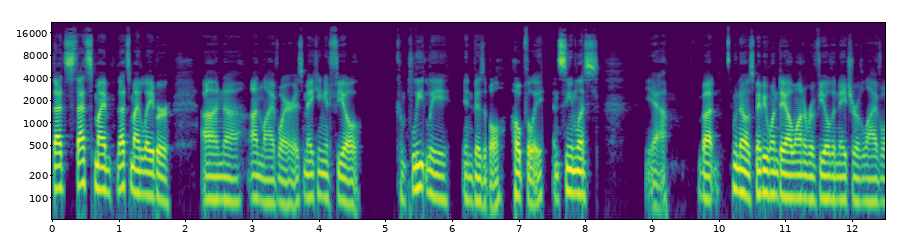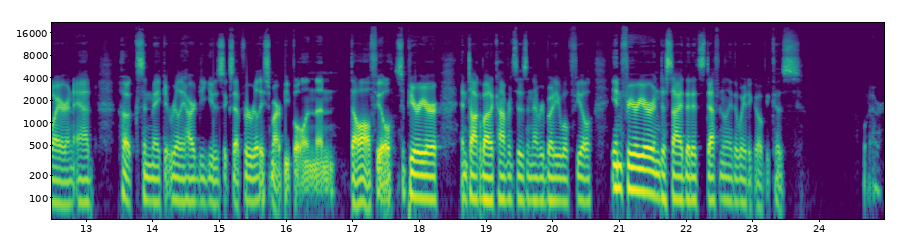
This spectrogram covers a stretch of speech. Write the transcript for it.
that's that's my that's my labor on uh, on Livewire is making it feel completely invisible, hopefully, and seamless. Yeah. But who knows? Maybe one day I'll want to reveal the nature of Livewire and add hooks and make it really hard to use, except for really smart people. And then they'll all feel superior and talk about at conferences, and everybody will feel inferior and decide that it's definitely the way to go because whatever.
